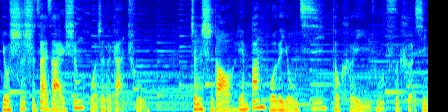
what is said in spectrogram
有实实在在生活着的感触。真实到连斑驳的油漆都可以如此可信，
